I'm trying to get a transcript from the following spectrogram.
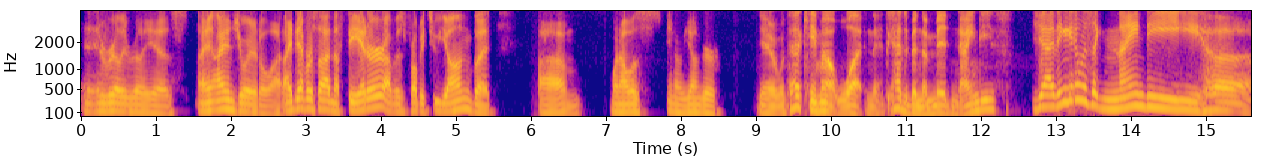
It really, really is. I, I enjoyed it a lot. I never saw it in the theater. I was probably too young, but um, when I was, you know, younger, yeah, when that came out, what? And it had to have been the mid '90s. yeah, I think it was like ninety uh,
